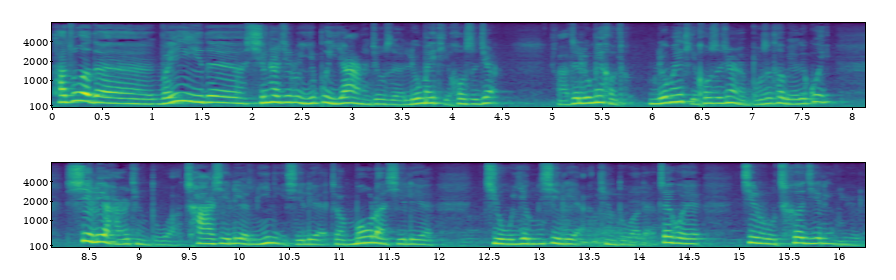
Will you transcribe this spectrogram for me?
他做的唯一的行车记录仪不一样的就是流媒体后视镜，啊，这流媒后流媒体后视镜也不是特别的贵，系列还是挺多，叉系列、迷你系列、叫 Mola 系列、九英系列挺多的，这回进入车机领域了。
